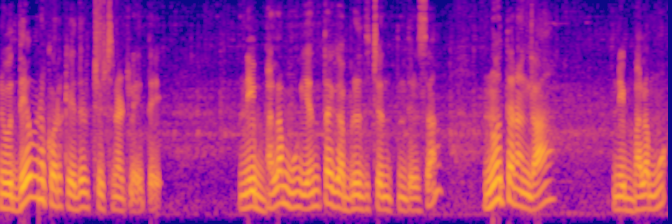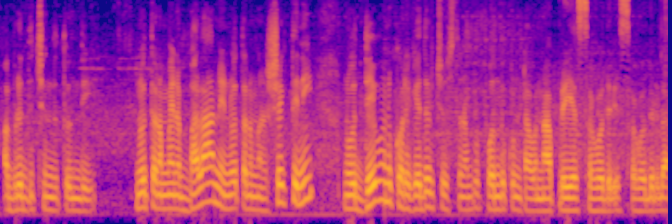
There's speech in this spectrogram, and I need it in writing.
నువ్వు దేవుని కొరకు ఎదురు చూసినట్లయితే నీ బలము ఎంతగా అభివృద్ధి చెందుతుంది తెలుసా? నూతనంగా నీ బలము అభివృద్ధి చెందుతుంది. నూతనమైన బలాన్ని నూతనమైన శక్తిని నువ్వు దేవుని కొరకు ఎదురు చూస్తున్నప్పుడు పొందుకుంటావు నా ప్రియ సహోదరి సహోదరుడా.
